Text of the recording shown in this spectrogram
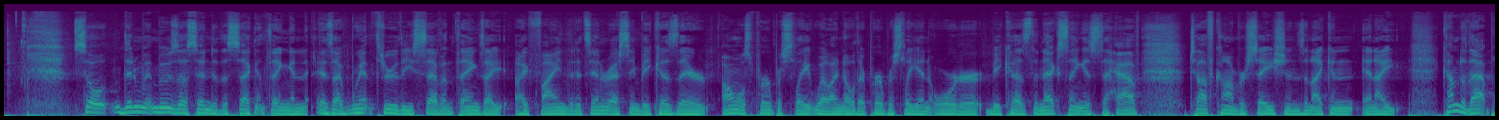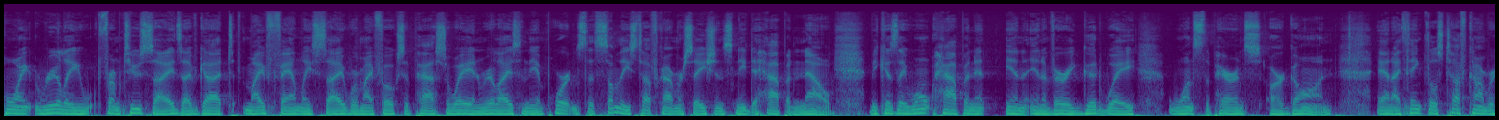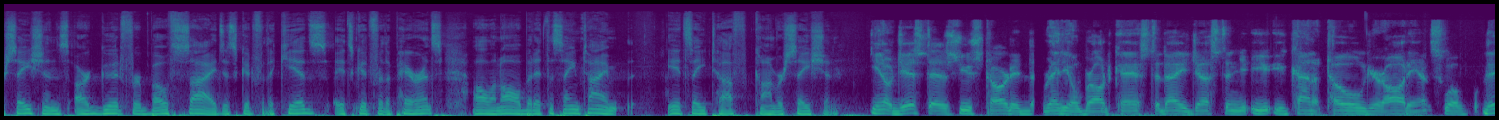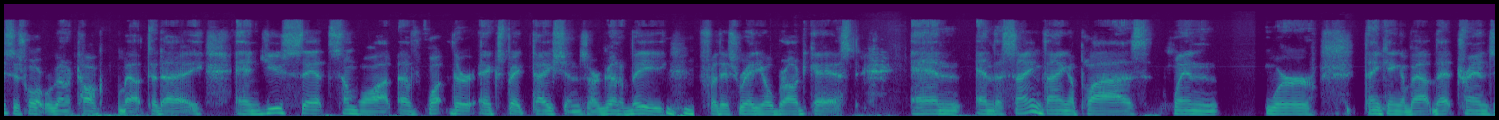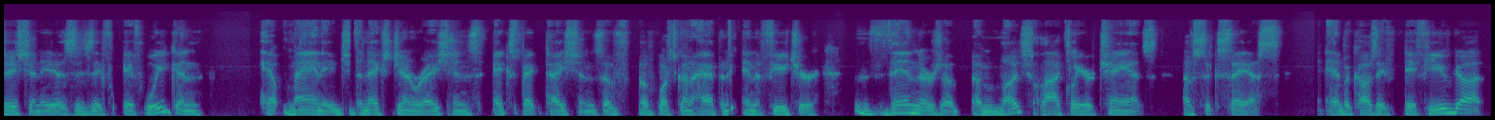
So then it moves us into the second thing. And as I went through these seven things, I, I find that it's interesting because they're almost purposely, well, I know they're purposely in order because the next thing is to have tough conversations. And I can, and I come to that point really from two sides. I've got my family side where my folks have passed away and realizing the importance that some of these tough conversations need to happen now because they won't happen in, in, a very good way once the parents are gone. And I think those tough tough conversations are good for both sides. It's good for the kids, it's good for the parents, all in all. But at the same time, it's a tough conversation. You know, just as you started the radio broadcast today, Justin, you, you kind of told your audience, well, this is what we're going to talk about today. And you set somewhat of what their expectations are going to be mm-hmm. for this radio broadcast. And, and the same thing applies when we're thinking about that transition is is if if we can help manage the next generation's expectations of, of what's going to happen in the future, then there's a, a much likelier chance of success. And because if, if you've got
